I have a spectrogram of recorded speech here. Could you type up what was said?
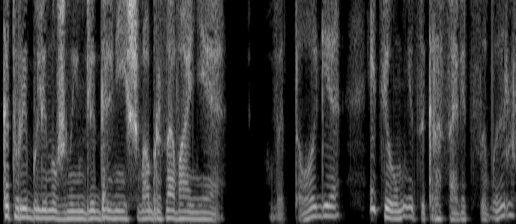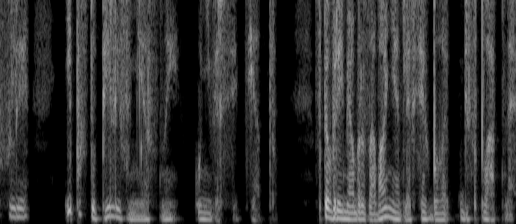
которые были нужны им для дальнейшего образования. В итоге эти умницы-красавицы выросли и поступили в местный университет. В то время образование для всех было бесплатное.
